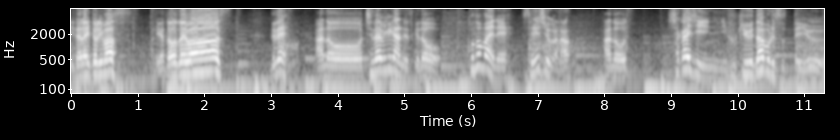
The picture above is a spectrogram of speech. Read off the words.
いただいております。ありがとうございます。でねあのー、ちなみになんですけどこの前ね先週かなあの社会人に普及ダブルスっていう、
